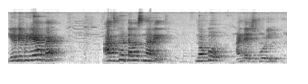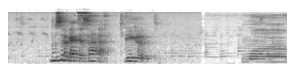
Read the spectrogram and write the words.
येडी बिडी आहे काय आज घट्ट बसणार आहेत नको अंड्याची पोळी. दुसरं काय तर सांगा. वेगळं. मग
